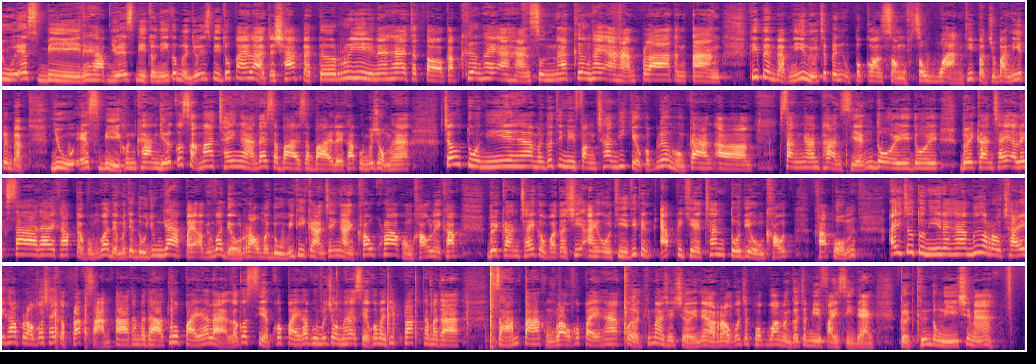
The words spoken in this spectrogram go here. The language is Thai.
USB นะครับ USB ตัวนี้ก็เหมือน USB ทั่วไปแหละจะชาร์จแบตเตอรี่นะฮะจะต่อกับเครื่องให้อาหารสุนัขเครื่องให้อาหารปลาต่างๆ ที่เป็นแบบนี้หรือจะเป็นอุปกรณ์ส่องสว่างที่ปัจจุบันนี้เป็นแบบ USB ค่อนข้างเยอะก็สามารถใช้งานได้สบายๆเลยครับคุณผู้ชมฮะ เจ้าตัวนี้ฮะมันก็จะมีฟังก์ชันที่เกี่ยวกับเรื่องของการสั่งงานผ่านเสียงโดยโดยโดยการใช้ Alexa ได้ครับ แต่ผมว่าเดี๋ยวมันจะดูยุ่งยากไปเอาเป็นว่าเดี๋ยวเรามาดูวิธีการใช้งานคร่าวๆของเขาเลยครับ โดยการใช้กับวัตชิ IoT ที่เป็นแอปพลิเคชันตัวเดียวของเขาครับผมไอ้เจ้าตัวนี้นะฮะ เมื่อเราใช้ครับ เราก็ใช้กับปลั๊กสามตาธรรมดาทั่วไปนั่นแหละ แล้วก็เสียบเข้าไปครับคุณผู้ชมฮะ เสียบเข้าไปที่ปลั๊กธรรมดา สามตาของเราเข้าไปฮะ เปิดขึ้นมาเฉยๆเนี่ยเราก็จะพบว่ามันก็จะมีไฟสีแดงเกิดขึ้นตรงนี้ใช่ไหม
